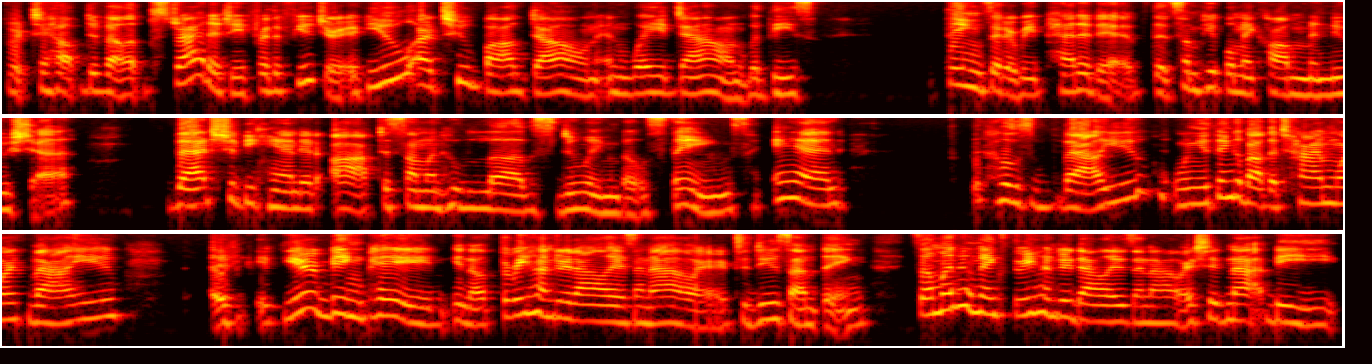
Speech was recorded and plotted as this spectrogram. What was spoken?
for, to help develop strategy for the future. If you are too bogged down and weighed down with these things that are repetitive, that some people may call minutia, that should be handed off to someone who loves doing those things and whose value, when you think about the time worth value, if, if you're being paid, you know, $300 an hour to do something, someone who makes $300 an hour should not be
